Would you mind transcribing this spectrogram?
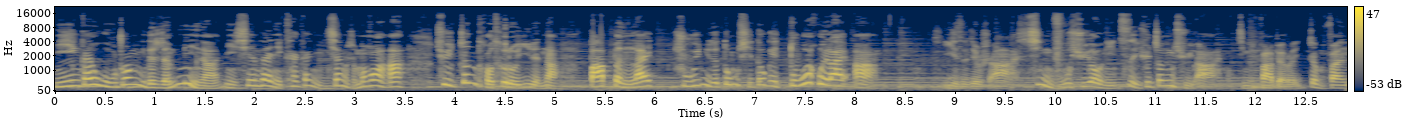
你应该武装你的人民啊！你现在你看看你像什么话啊？去征讨特洛伊人呐，把本来属于你的东西都给夺回来啊！意思就是啊，幸福需要你自己去争取啊！今天发表了这么番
